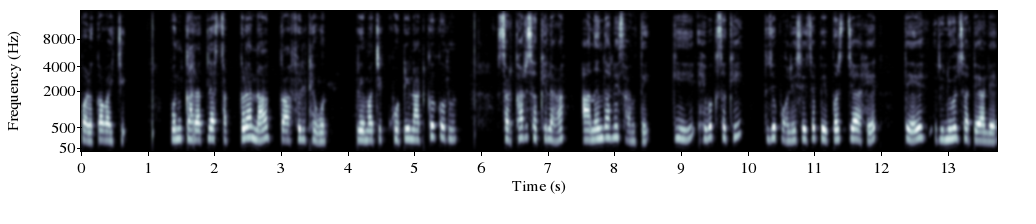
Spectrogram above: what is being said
बळकावायची पण घरातल्या सगळ्यांना गाफील ठेवून प्रेमाची खोटी नाटकं करून सरकार सखीला आनंदाने सांगते की हे बघ सखी तुझे पॉलिसीचे पेपर्स जे आहेत ते रिन्युअलसाठी आले आहेत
